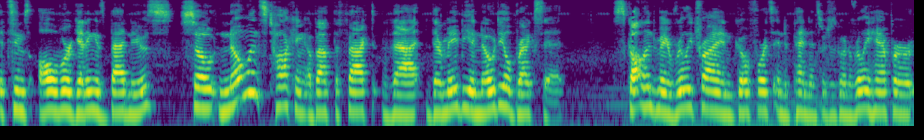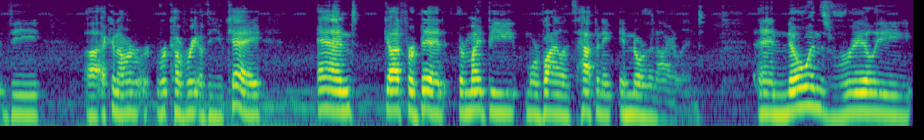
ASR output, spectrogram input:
it seems all we're getting is bad news? So, no one's talking about the fact that there may be a no deal Brexit. Scotland may really try and go for its independence, which is going to really hamper the uh, economic re- recovery of the UK. And, God forbid, there might be more violence happening in Northern Ireland and no one's really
